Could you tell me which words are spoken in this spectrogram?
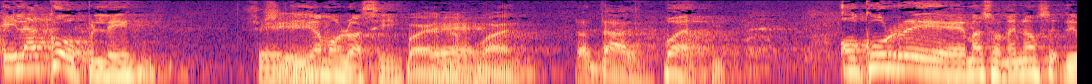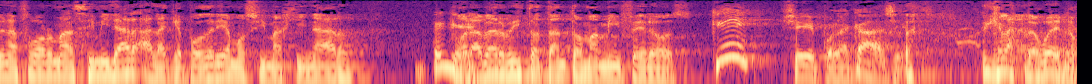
El acople. Sí. digámoslo así. Bueno, Eh, bueno. Total. Bueno, ocurre más o menos de una forma similar a la que podríamos imaginar por haber visto tantos mamíferos. ¿Qué? Sí, por la calle. Claro, bueno.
